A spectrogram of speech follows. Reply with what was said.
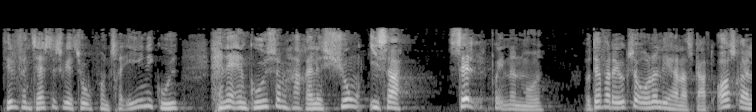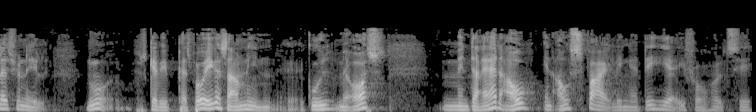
Det er det fantastisk ved tog på en treenig Gud. Han er en Gud, som har relation i sig selv på en eller anden måde. Og derfor er det jo ikke så underligt, at han har skabt os relationelle. Nu skal vi passe på ikke at sammenligne øh, Gud med os, men der er et af, en afspejling af det her i forhold til,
